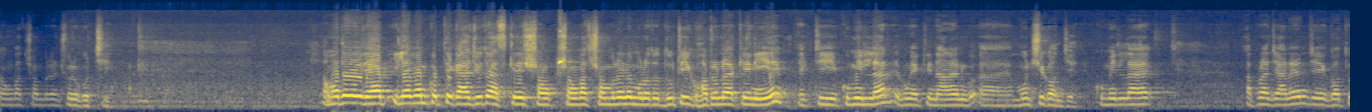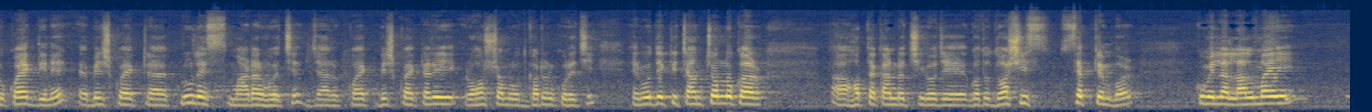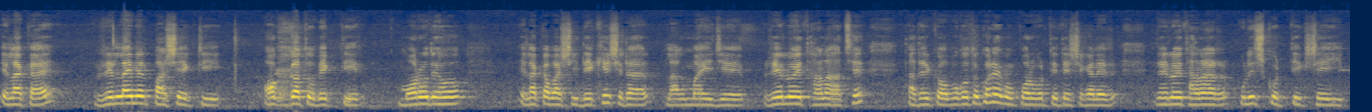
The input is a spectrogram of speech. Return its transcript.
সংবাদ সম্মেলন শুরু করছি। আমাদের র্যাব ইলেভেন করতে আয়োজিত আজকের সংবাদ সম্মেলনে মূলত দুটি ঘটনাকে নিয়ে একটি কুমিল্লার এবং একটি নারায়ণ মুন্সীগঞ্জের। কুমিল্লায় আপনারা জানেন যে গত কয়েকদিনে বেশ কয়েকটা ক্লুলেস মার্ডার হয়েছে, যার কয়েক বেশ কয়েকটারই রহস্য আমরা উদ্ঘাটন করেছি। এর মধ্যে একটি চাঞ্চল্যকর হত্যাকাণ্ড ছিল যে গত দশই সেপ্টেম্বর কুমিল্লার লালমাই এলাকায় রেললাইনের পাশে একটি অজ্ঞাত ব্যক্তির মরদেহ এলাকাবাসী দেখে সেটা লালমাই যে রেলওয়ে থানা আছে, তাদেরকে অবগত করে এবং পরবর্তীতে সেখানে রেলওয়ে থানার পুলিশ কর্তৃক সেই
